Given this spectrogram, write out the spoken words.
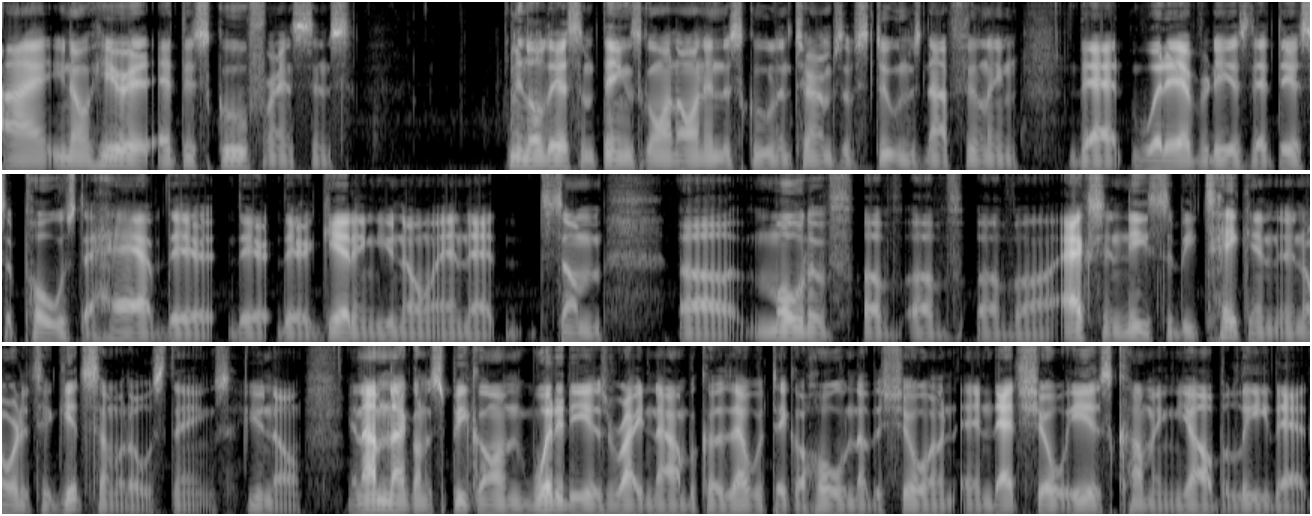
I you know, here at, at this school for instance, you know, there's some things going on in the school in terms of students not feeling that whatever it is that they're supposed to have, they're they're they're getting, you know, and that some uh, mode of of of, of uh, action needs to be taken in order to get some of those things, you know. And I'm not going to speak on what it is right now because that would take a whole nother show, and, and that show is coming. Y'all believe that?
